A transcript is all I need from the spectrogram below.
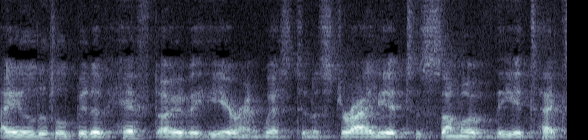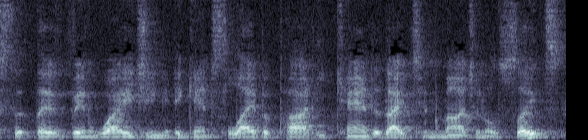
a little bit of heft over here in Western Australia to some of the attacks that they've been waging against Labor Party candidates in marginal seats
